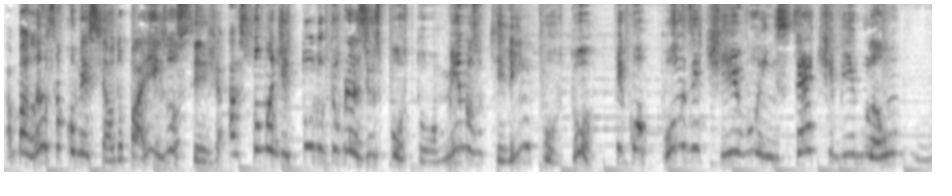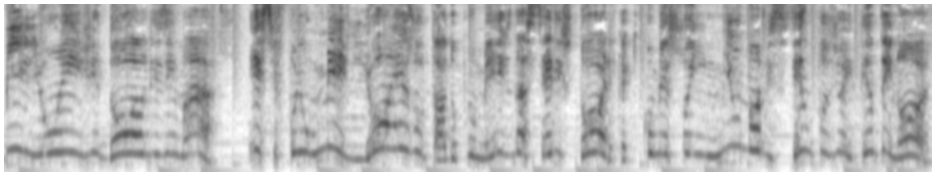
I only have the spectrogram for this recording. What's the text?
A balança comercial do país, ou seja, a soma de tudo que o Brasil exportou menos o que ele importou, ficou positivo em 7,1 bilhões de dólares em março. Esse foi o melhor resultado para o mês da série histórica que começou em 1989.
